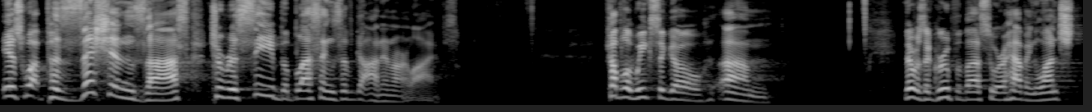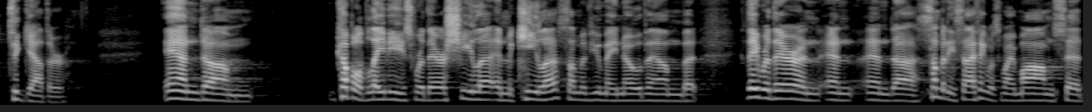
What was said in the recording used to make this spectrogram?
is what positions us to receive the blessings of God in our lives. A couple of weeks ago, um, there was a group of us who were having lunch together. And um, a couple of ladies were there, Sheila and Makila. Some of you may know them, but they were there, and, and, and uh, somebody said, I think it was my mom, said,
